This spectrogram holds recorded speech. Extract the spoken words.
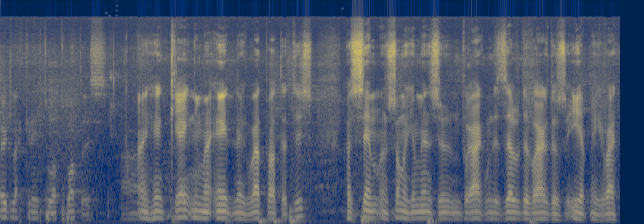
uitleg krijgt wat wat is. Ah, En je krijgt niet meer uitleg wat, wat het is. Sommige mensen vragen me dezelfde vraag, dus je hebt me gevraagd,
